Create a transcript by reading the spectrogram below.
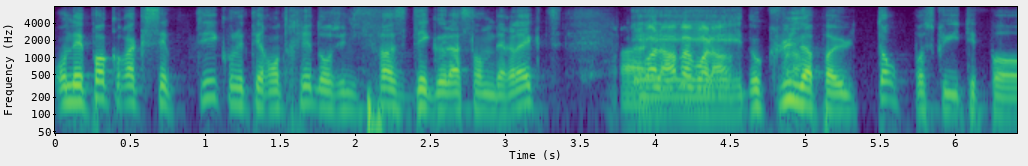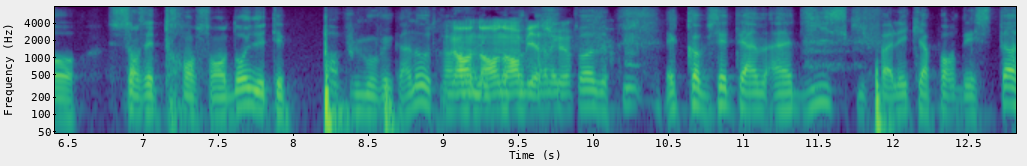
On n'est pas encore accepté qu'on était rentré dans une phase dégueulasse Anderlecht. Ouais. Et Voilà, bah voilà. Donc lui Voilà. n'a pas eu le temps parce qu'il n'était pas, sans être transcendant, il n'était pas plus mauvais qu'un autre. hein, Non, non, non, bien sûr. Et comme c'était un, un 10 qu'il fallait qu'il apporte des stats,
